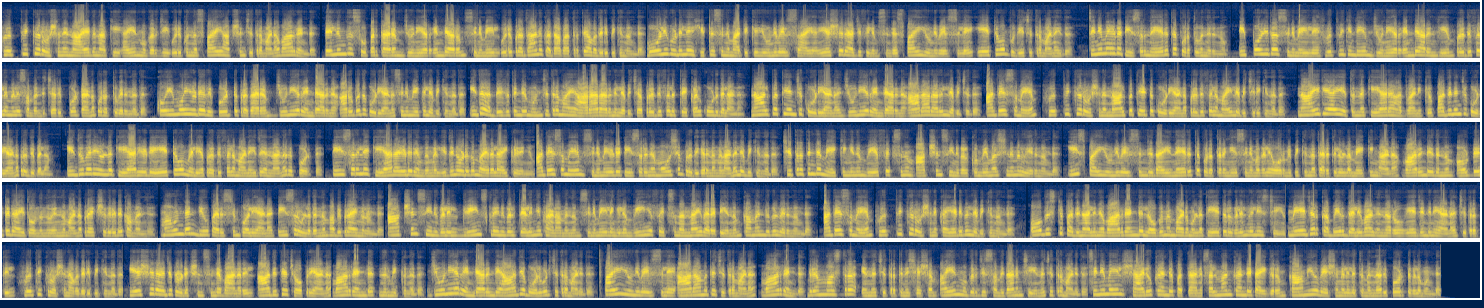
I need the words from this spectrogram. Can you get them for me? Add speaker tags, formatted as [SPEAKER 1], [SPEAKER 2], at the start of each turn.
[SPEAKER 1] ഹൃത്വിക് റോഷനെ നായകനാക്കി അയൻ മുഖർജി ഒരുക്കുന്ന spy action ചിത്രമാണ് വാർ രണ്ട്. തെലുങ്ക് സൂപ്പർ താരം ജൂനിയർ എൻആറും സിനിമയിൽ ഒരു പ്രധാന കഥാപാത്രത്തെ അവതരിപ്പിക്കുന്നുണ്ട്. ബോളിവുഡിലെ ഹിറ്റ് സിനിമാറ്റിക് യൂണിവേഴ്സായ യേശരാജ് ഫിലിംസിന്റെ സ്പൈ യൂണിവേഴ്സിലെ ഏറ്റവും പുതിയ ചിത്രമാണ് ഇത്. സിനിമയുടെ ടീസർ നേരത്തെ പുറത്തുവന്നിരുന്നു. ഇപ്പോഴിതാ സിനിമയിലെ ഹൃത്വികിന്റെയും ജൂനിയർ എൻആറിന്റെയും പ്രതിഫലങ്ങളെ സംബന്ധിച്ച റിപ്പോർട്ടാണ് പുറത്തുവരുന്നത്. കൊയ്മോയുടെ റിപ്പോർട്ട് പ്രകാരം ജൂനിയർ എൻആറിന് അറുപത് കോടിയാണ് സിനിമയ്ക്ക് ലഭിക്കുന്നത്. ഇത് അദ്ദേഹത്തിന്റെ മുൻ ചിത്രമായ ആർ ആർ ആറിന് ലഭിച്ച പ്രതിഫലത്തേക്കാൾ കൂടുതലാണ്. നാൽപ്പത്തിയഞ്ച് കോടിയാണ് ജൂനിയർ എൻആറിന് ആർ ആർ ആറിൽ ലഭിച്ചത്. അതേസമയം ഹൃത്വിക് റോഷന് നാൽപ്പത്തിയെട്ട് കോടിയാണ് പ്രതിഫലമായി ലഭിച്ചിരിക്കുന്നത്. നായികയായി എത്തുന്ന കിയാര അദ്വാനിക്ക് പതിനഞ്ച് കോടിയാണ് പ്രതിഫലം. ഇതുവരെയുള്ള കിയാരയുടെ ഏറ്റവും വലിയ പ്രതിഫലമാണ് ഇത് എന്നാണ് റിപ്പോർട്ട്. ടീസറിലെ കിയാരയുടെ രംഗങ്ങൾ ഇതിനോടകം വൈറലായി കഴിഞ്ഞു. അതേസമയം സിനിമയുടെ ടീസറിന് മോശം പ്രതികരണങ്ങളാണ് ലഭിക്കുന്നത്. ചിത്രത്തിന്റെ മേക്കിങ്ങിനും വി എഫ് എക്സിനും ആക്ഷൻ സീനുകൾക്കും വിമർശനങ്ങൾ ഉയരുന്നുണ്ട്. ഈ സ്പൈ യൂണിവേഴ്സിന്റേതായി നേരത്തെ പുറത്തിറങ്ങിയ സിനിമകളെ ഓർമ്മിപ്പിക്കുന്ന തരത്തിലുള്ള മേക്കിംഗ് ആണ് വാറിന്റേതെന്നും ഔട്ട്ഡേറ്റഡ് ആയി തോന്നുന്നു എന്നുമാണ് പ്രേക്ഷകരുടെ കമന്റ്. മൗണ്ടൻ ഡ്യൂ പരസ്യം പോലെയാണ് ടീസർ ഉള്ളതെന്നും അഭിപ്രായങ്ങളുണ്ട്. ആക്ഷൻ സീനുകളിൽ ഗ്രീൻ സ്ക്രീനുകൾ തെളിഞ്ഞു കാണാമെന്നും സിനിമയിലെങ്കിലും വി എഫ് എക്സ് നന്നായി വരട്ടെയെന്നും കമന്റുകൾ വരുന്നുണ്ട്. അതേസമയം ഹൃത്വിക് റോഷന് കയ്യടികൾ ലഭിക്കുന്നുണ്ട്. ഓഗസ്റ്റ് പതിനാലിന് വാർ രണ്ട് ലോകമെമ്പാടുമുള്ള തിയേറ്ററുകളിൽ റിലീസ് ചെയ്യും. മേജർ കബീർ ദലിവാൾ എന്ന റോ ഏജന്റിനെയാണ് ചിത്രത്തിൽ ഹൃതിക് റോഷൻ അവതരിപ്പിക്കുന്നത്. യശരാജ പ്രൊഡക്ഷൻസിന്റെ ബാനറിൽ ആദിത്യ ചോപ്രയാണ് വാർ രണ്ട് നിർമ്മിക്കുന്നത്. ജൂനിയർ എൻആറിന്റെ ആദ്യ ബോളിവുഡ് ചിത്രമാണിത്. സ്പൈ യൂണിവേഴ്സിലെ ആറാമത്തെ ചിത്രമാണ് വാർ രണ്ട്. ബ്രഹ്മാസ്ത്ര എന്ന ചിത്രത്തിന് ശേഷം അയൻ മുഖർജി സംവിധാനം ചെയ്യുന്ന ചിത്രമാണിത്. സിനിമയിൽ ഷാരൂഖ് ഖാന്റെ പത്താനും സൽമാൻ ഖാന്റെ ടൈഗറും കാമിയോ വേഷങ്ങളിലെത്തുമെന്ന റിപ്പോർട്ടുകളുമുണ്ട്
